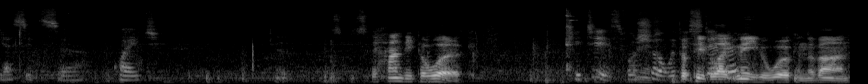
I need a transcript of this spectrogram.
yes it's quite it's, it's handy for work. It is for yes. sure. With for people table. like me who work in the van.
